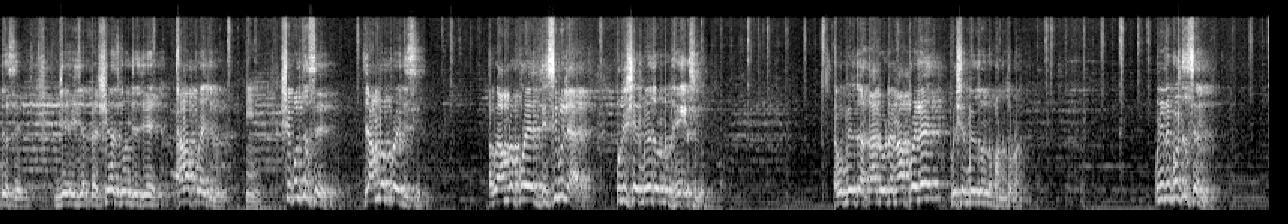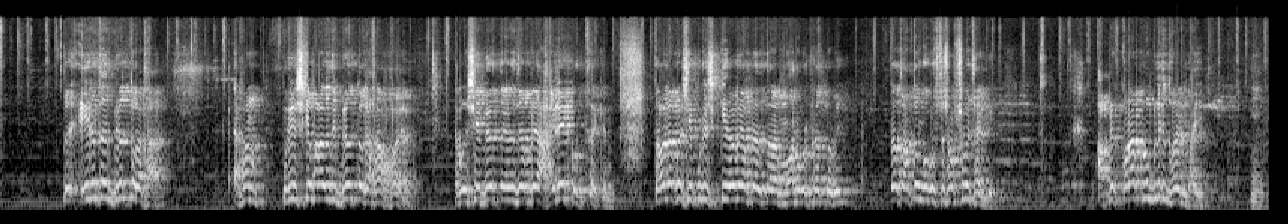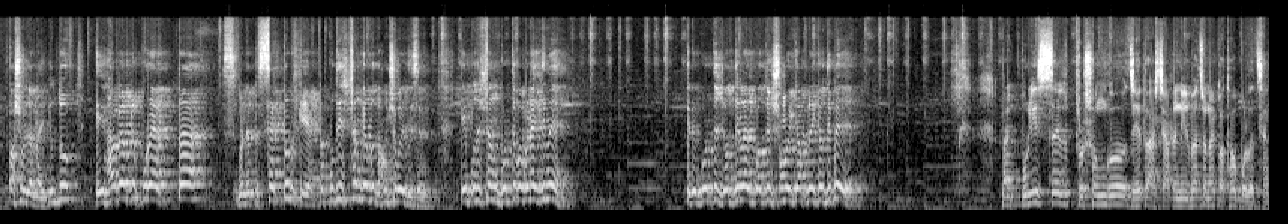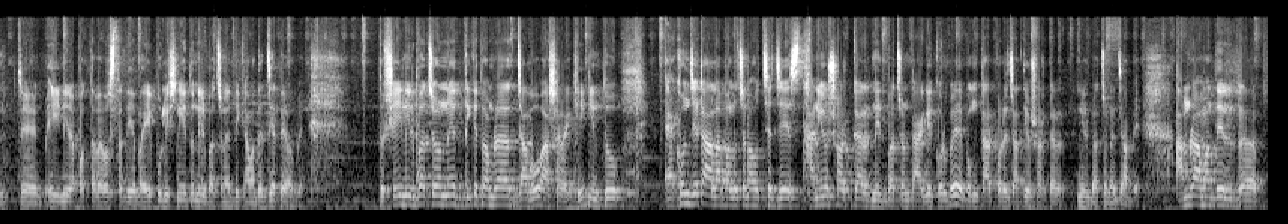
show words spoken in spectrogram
বলতেছে যে এই যে আপনার সিরাজগঞ্জে যে থানা পুরাই দিল সে বলতেছে যে আমরা পুরাই দিছি। এবং আমরা পুরাই দিছি বলে পুলিশের মেরুদণ্ড ভেঙে গেছিল। এবং মেরুদণ্ড তাহলে ওটা না পড়লে পুলিশের মেরুদণ্ড ভাঙতো না। উনি এটা বলতেছেন। তো এইটা তো বিরক্ত কথা। এখন পুলিশকে মারা যদি বিরক্ত কথা হয় এবং সেই বিরক্তকে যদি আপনি হাইলাইট করতে থাকেন তাহলে আপনার সেই পুলিশ কীভাবে আপনার তারা মনোবল ফেরত পাবে? তারা তো আতঙ্কগ্রস্ত সবসময় থাকবে। আপনি করাপ লোকগুলিকে ধরেন ভাই অসুবিধা নাই। কিন্তু এইভাবে আপনি পুরো একটা মানে সেক্টরকে একটা প্রতিষ্ঠানকে আপনি ধ্বংস করে দিয়েছেন। এই প্রতিষ্ঠান গড়তে পারবেন একদিনে? এটা গড়তে যতদিন লাগবে ততদিন সময় কি আপনার কেউ দিবে? মানে পুলিশের প্রসঙ্গ যেহেতু আসছে আপনি নির্বাচনের কথাও বলেছেন যে এই নিরাপত্তা ব্যবস্থা দিয়ে বা এই পুলিশ নিয়ে তো নির্বাচনের দিকে আমাদের যেতে হবে। তো সেই নির্বাচনের দিকে তো আমরা যাব, আশা রাখি। কিন্তু এখন যেটা আলাপ আলোচনা হচ্ছে যে স্থানীয় সরকার নির্বাচনটা আগে করবে এবং তারপরে জাতীয় সরকার নির্বাচনে যাবে। আমরা আমাদের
